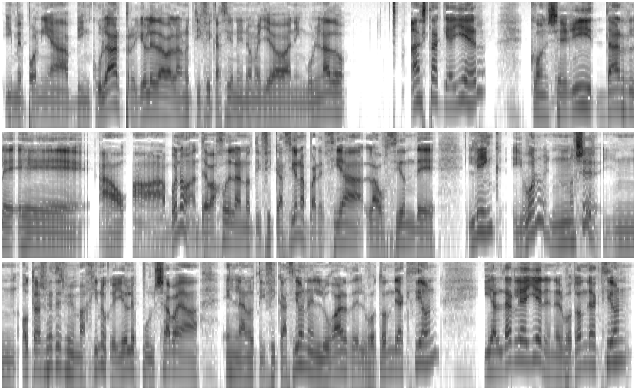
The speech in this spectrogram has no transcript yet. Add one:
y me ponía vincular, pero yo le daba la notificación y no me llevaba a ningún lado. Hasta que ayer conseguí darle eh, a, bueno, debajo de la notificación aparecía la opción de link y bueno, no sé, otras veces me imagino que yo le pulsaba en la notificación en lugar del botón de acción y al darle ayer en el botón de acción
